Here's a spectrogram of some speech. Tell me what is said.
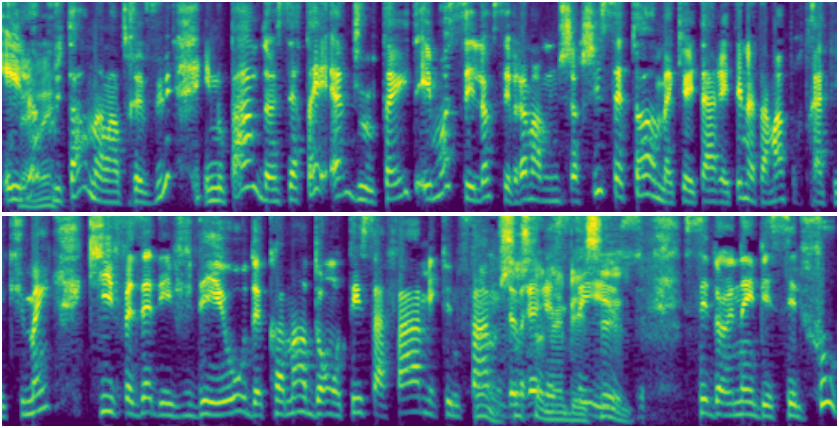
Et ben là, plus tard dans l'entrevue, il nous parle d'un certain Andrew Tate. Et moi, c'est là que c'est vraiment venu me chercher. Cet homme qui a été arrêté notamment pour trafic humain qui faisait des vidéos de comment dompter sa femme et qu'une femme ah, devrait rester. C'est d'un imbécile fou.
